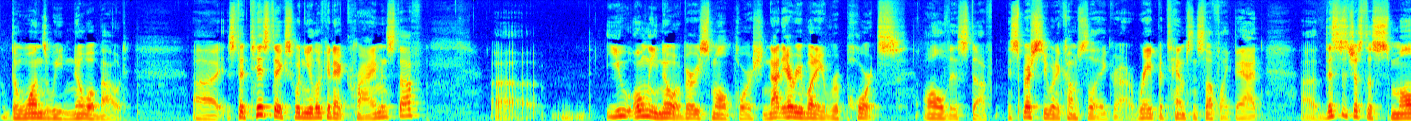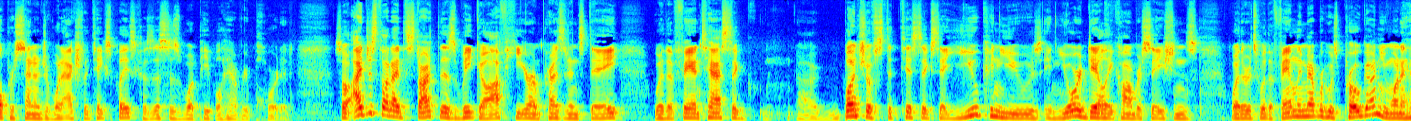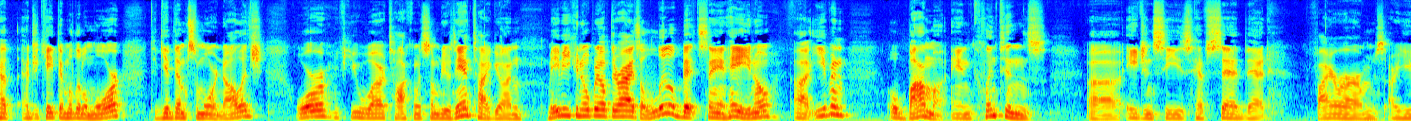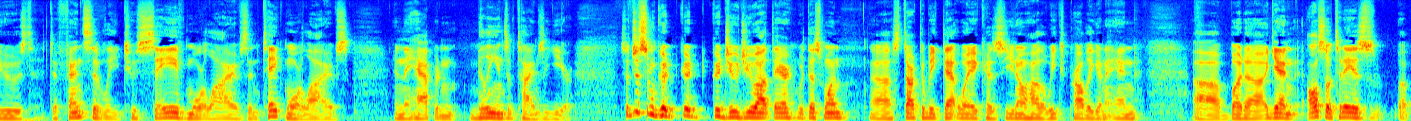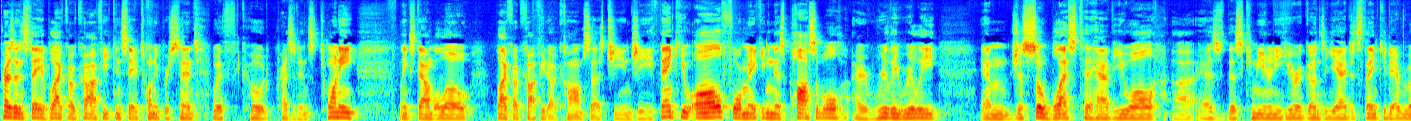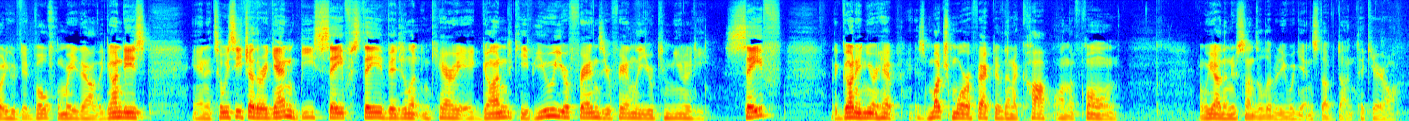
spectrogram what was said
the ones we know about. Uh, statistics, when you're looking at crime and stuff, uh, you only know a very small portion. Not everybody reports all this stuff, especially when it comes to like uh, rape attempts and stuff like that. Uh, this is just a small percentage of what actually takes place because this is what people have reported. So I just thought I'd start this week off here on President's Day with a fantastic uh, bunch of statistics that you can use in your daily conversations, whether it's with a family member who's pro-gun, you want to educate them a little more to give them some more knowledge, or if you are talking with somebody who's anti-gun, maybe you can open up their eyes a little bit saying, hey, you know, uh, even Obama and Clinton's uh, agencies have said that firearms are used defensively to save more lives and take more lives, and they happen millions of times a year. So just some good, good, good juju out there with this one. Uh, start the week that way because you know how the week's probably going to end. Uh, but uh, again, also today is uh, President's Day Blackout Coffee. You can save 20% with code Presidents20. Links down below, blackoutcoffee.com slash G&G. Thank you all for making this possible. I really, really am just so blessed to have you all uh, as this community here at Guns and Gadgets. Thank you to everybody who did vote for me down at the Gundies. And until we see each other again, be safe, stay vigilant, and carry a gun to keep you, your friends, your family, your community safe. The gun in your hip is much more effective than a cop on the phone. And we are the new Sons of Liberty. We're getting stuff done. Take care, all.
